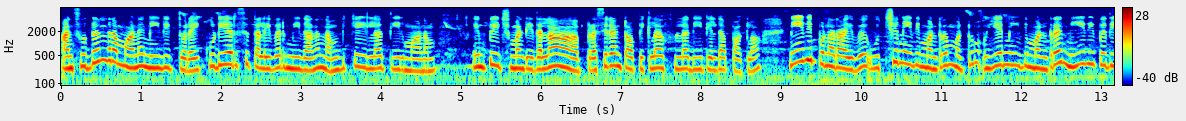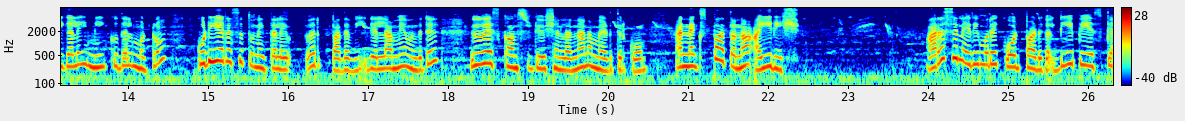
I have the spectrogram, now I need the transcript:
அண்ட் சுதந்திரமான நீதித்துறை, குடியரசுத் தலைவர் மீதான நம்பிக்கையில்லா தீர்மானம், இம்பீச்மெண்ட் இதெல்லாம் பிரசிடென்ட் டாப்பிக்கில் ஃபுல்லாக டீட்டெயில்டாக பார்க்கலாம். நீதி புனராய்வு, உச்ச நீதிமன்றம் மற்றும் உயர்நீதிமன்ற நீதிபதிகளை நீக்குதல் மற்றும் குடியரசு துணைத் தலைவர் பதவி. இது எல்லாமே வந்துட்டு யுஎஸ் கான்ஸ்டிடியூஷனில் தான் நம்ம எடுத்திருக்கோம். அண்ட் நெக்ஸ்ட் பார்த்தோன்னா ஐரிஷ். அரசு நெறிமுறை கோட்பாடுகள் டிபிஎஸ்பி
